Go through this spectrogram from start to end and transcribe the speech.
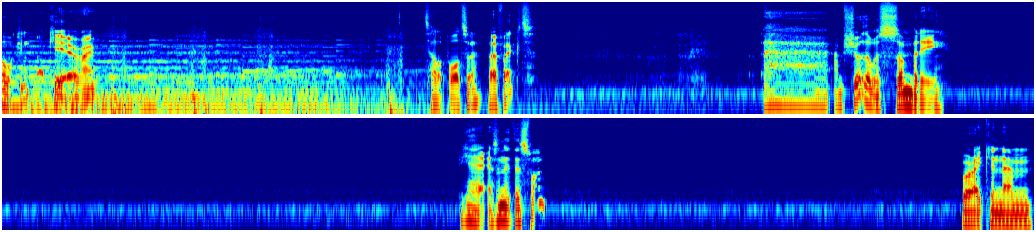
Oh, what can back here, right? Teleporter, perfect. I'm sure there was somebody. Yeah, isn't it this one? Where I can um,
